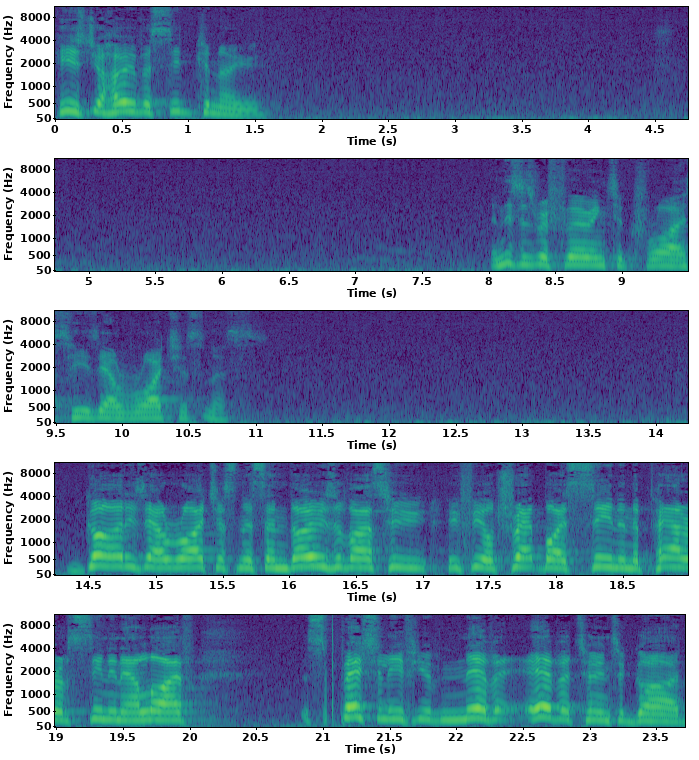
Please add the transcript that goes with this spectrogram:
Here's Jehovah Tsidkenu. And this is referring to Christ. He is our righteousness. God is our righteousness, and those of us who, who feel trapped by sin and the power of sin in our life, especially if you've never ever turned to God,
